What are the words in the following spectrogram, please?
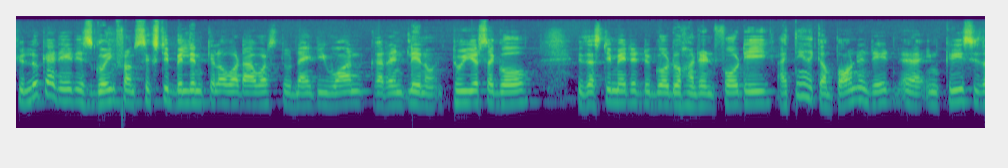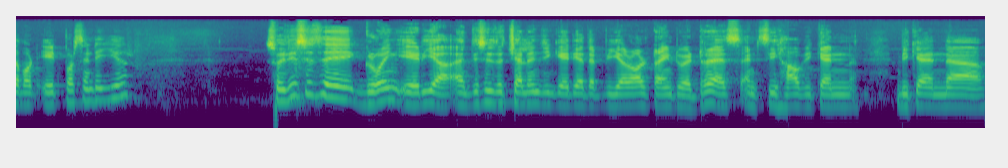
If you look at it, it's going from 60 billion kilowatt hours to 91 currently, you know, two years ago. it's estimated to go to 140. I think the compounded rate uh, increase is about 8% a year. So this is a growing area, and this is a challenging area that we are all trying to address and see how we can, we can uh,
